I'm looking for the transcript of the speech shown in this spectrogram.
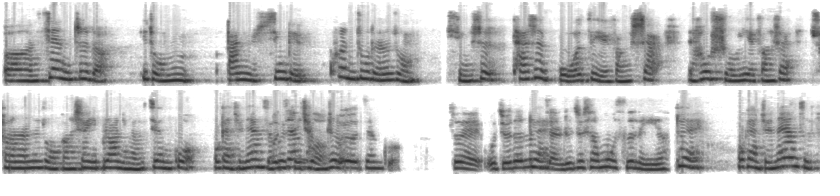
呃，限制的一种把女性给困住的那种形式。他是脖子也防晒，然后手也防晒，穿了那种防晒衣，不知道你有没有见过？我感觉那样子会非常热。我有见过。对，我觉得那简直就像穆斯林。对，我感觉那样子，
